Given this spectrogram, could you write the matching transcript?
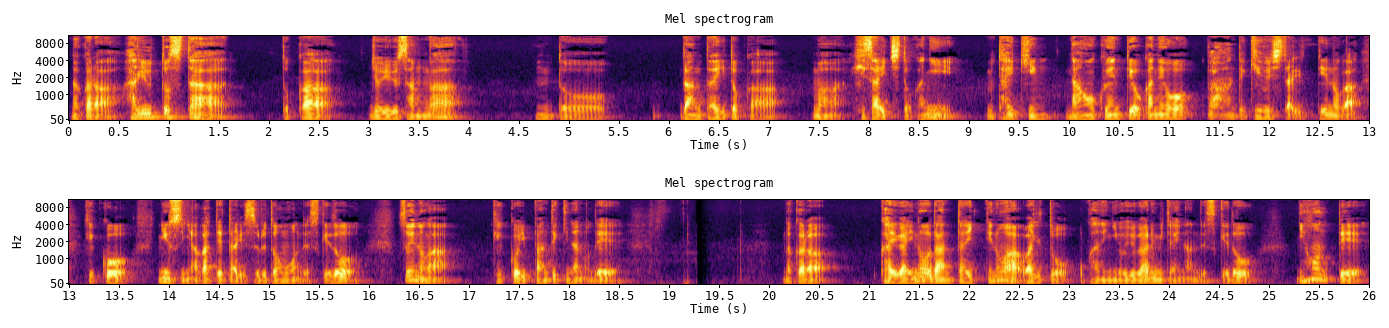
だから、ハリウッドスターとか女優さんが、うんと、団体とか、まあ、被災地とかに大金、何億円っていうお金をバーンって寄付したりっていうのが結構ニュースに上がってたりすると思うんですけど、そういうのが結構一般的なので、だから海外の団体っていうのは割とお金に余裕があるみたいなんですけど、日本って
